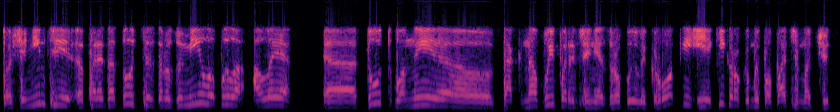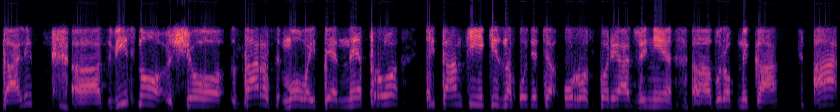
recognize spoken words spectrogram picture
То що німці е, передадуть це зрозуміло було, але Тут вони е, так на випередження зробили кроки, і які кроки ми побачимо чуть далі. Е, Звісно, що зараз мова йде не про ті танки, які знаходяться у розпорядженні е, виробника, а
